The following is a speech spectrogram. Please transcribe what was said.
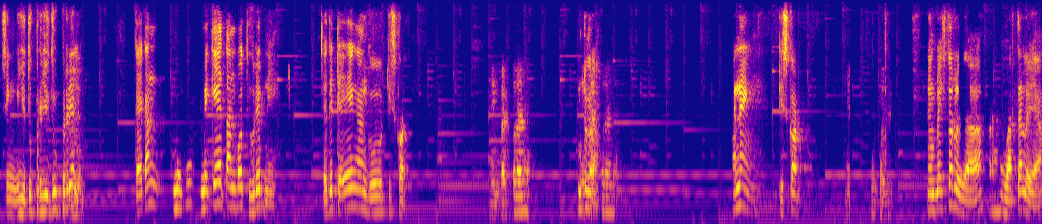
sing YouTuber-YouTuber ya lho. Kayak kan mikir tanpa diurip nih. Jadi dia nganggo Discord. Ning ana. Itu kan? Play Store ana. Eneng Discord. Yang Play Store lo ya, orang wartel lo ya.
